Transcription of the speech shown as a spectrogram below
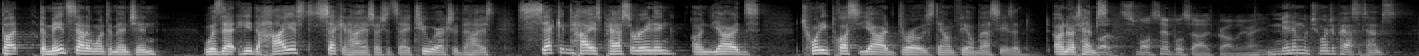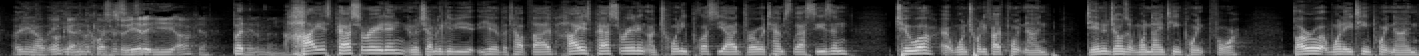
But the main stat I want to mention was that he had the highest, second highest, I should say, two were actually the highest, second highest passer rating on yards, 20 plus yard throws downfield last season on attempts. But small sample size, probably, right? Minimum 200 pass attempts, or, you know, in- Okay. in, the okay. course of a so season. he hit a, okay. But a highest passer rating, which I'm going to give you here the top five, highest passer rating on 20 plus yard throw attempts last season. Tua at 125.9, Daniel Jones at 119.4, Burrow at 118.9,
